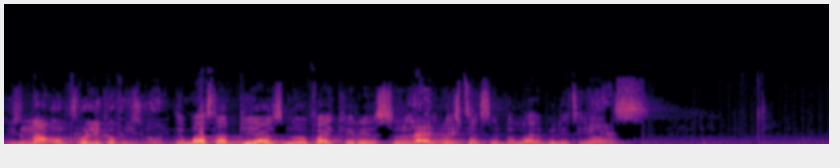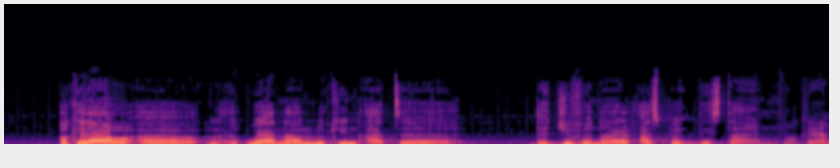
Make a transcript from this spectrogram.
he's now on frolic of his own. The master bears no vicarious Liability. responsibility. Liability. yeah. Yes. Okay, now uh, we are now looking at uh, the juvenile aspect this time. Okay.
